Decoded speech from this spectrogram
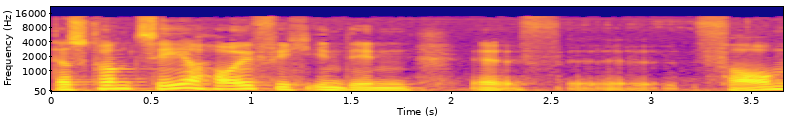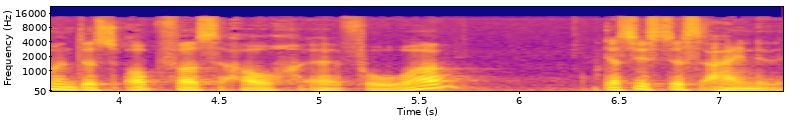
Das kommt sehr häufig in den äh, Formen des Opfers auch äh, vor. Das ist das eine.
